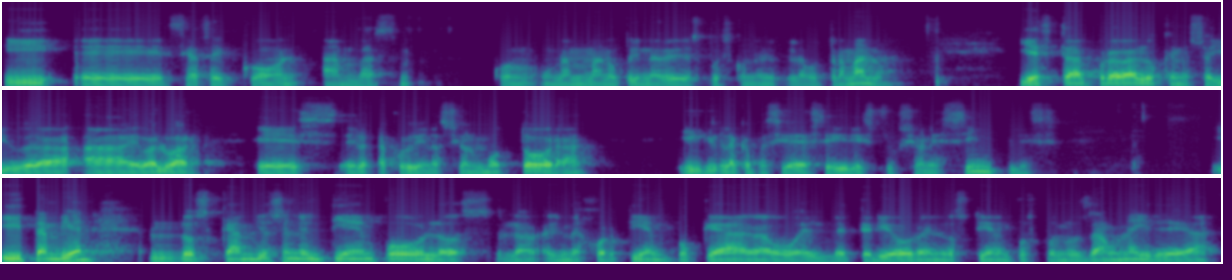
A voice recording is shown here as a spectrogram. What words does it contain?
Y eh, se hace con ambas, con una mano primero y después con la otra mano. Y esta prueba lo que nos ayuda a evaluar es la coordinación motora y la capacidad de seguir instrucciones simples. Y también los cambios en el tiempo, los, el mejor tiempo que haga o el deterioro en los tiempos, pues nos da una idea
